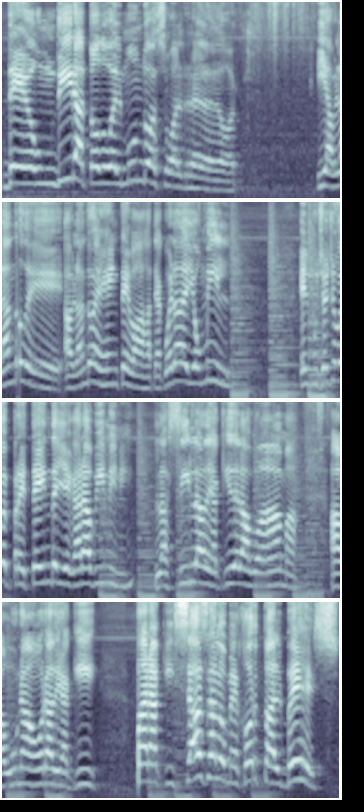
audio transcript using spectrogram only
de hundir a todo el mundo a su alrededor. Y hablando de, hablando de gente baja, ¿te acuerdas de Yomil? El muchacho que pretende llegar a Bimini, las islas de aquí de las Bahamas, a una hora de aquí, para quizás a lo mejor tal vez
